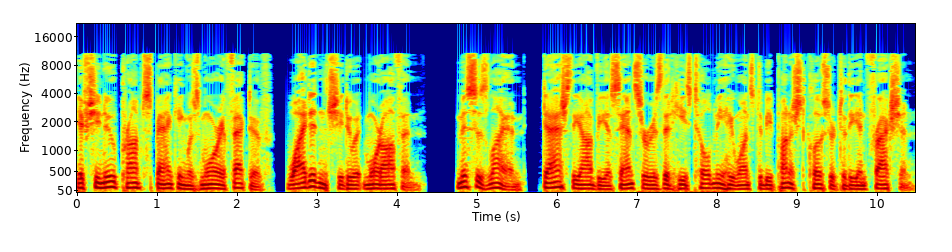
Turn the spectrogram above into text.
if she knew prompt spanking was more effective, why didn't she do it more often? Mrs. Lion, dash the obvious answer is that he's told me he wants to be punished closer to the infraction.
